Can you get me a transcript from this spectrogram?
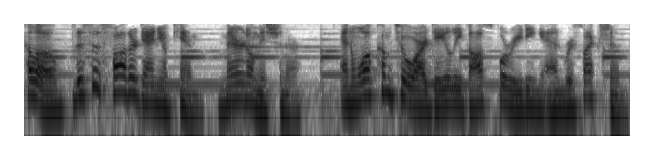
Hello, this is Father Daniel Kim, Maryknoll Missioner, and welcome to our daily Gospel reading and reflection.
